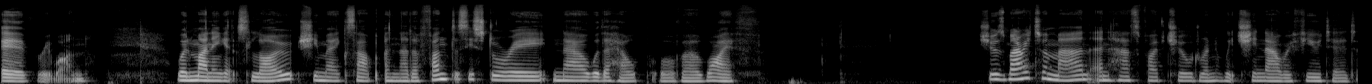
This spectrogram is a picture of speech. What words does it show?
everyone. When money gets low, she makes up another fantasy story, now with the help of her wife. She was married to a man and has five children, which she now refuted,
